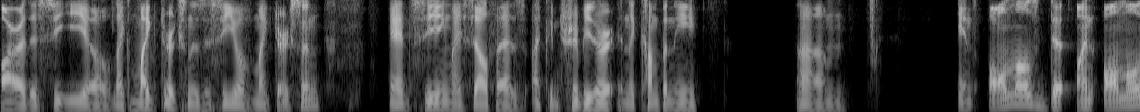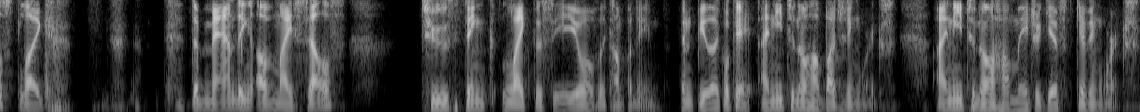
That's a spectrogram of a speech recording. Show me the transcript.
are the CEO. Like Mike Duerksen is the CEO of Mike Duerksen, and seeing myself as a contributor in the company, um, and almost de- and almost like demanding of myself to think like the CEO of the company and be like, okay, I need to know how budgeting works. I need to know how major gift giving works.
